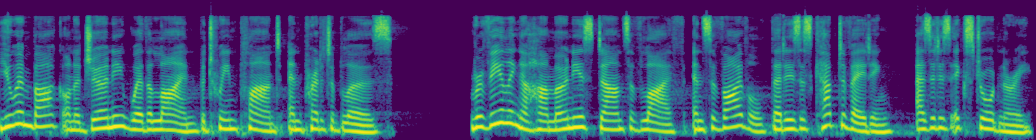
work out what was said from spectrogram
you embark on a journey where the line between plant and predator blurs, revealing a harmonious dance of life and survival that is as captivating as it is extraordinary.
